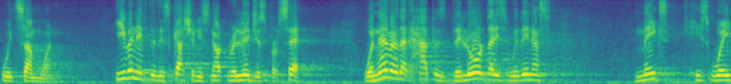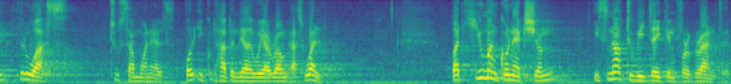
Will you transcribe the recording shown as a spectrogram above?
with someone, even if the discussion is not religious per se. Whenever that happens, the Lord that is within us makes his way through us to someone else. Or it could happen the other way around as well. But human connection is not to be taken for granted.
